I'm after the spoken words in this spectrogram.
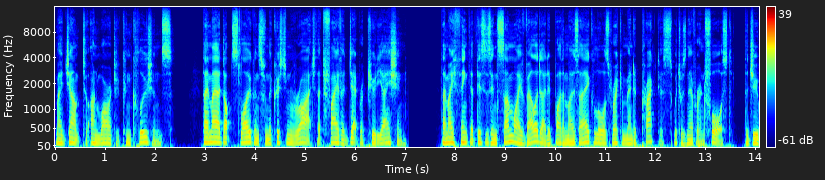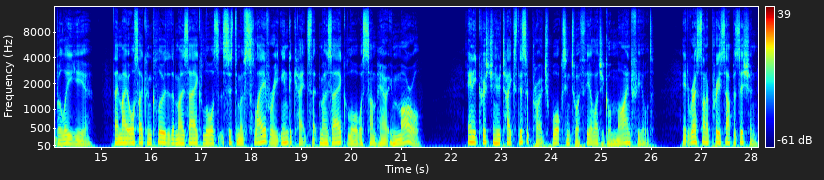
may jump to unwarranted conclusions. They may adopt slogans from the Christian right that favour debt repudiation. They may think that this is in some way validated by the Mosaic Law's recommended practice, which was never enforced, the Jubilee year. They may also conclude that the Mosaic Law's system of slavery indicates that Mosaic Law was somehow immoral. Any Christian who takes this approach walks into a theological minefield. It rests on a presupposition.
